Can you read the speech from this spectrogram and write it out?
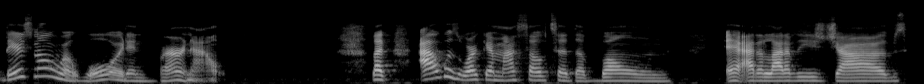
there's no reward in burnout. Like I was working myself to the bone at a lot of these jobs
